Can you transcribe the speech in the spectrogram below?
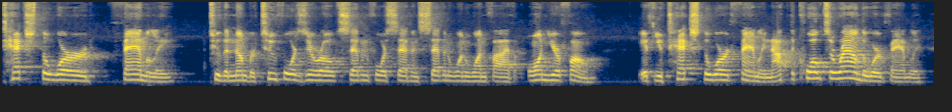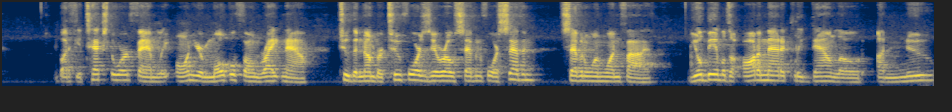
text the word family to the number 240 747 7115 on your phone. If you text the word family, not the quotes around the word family, but if you text the word family on your mobile phone right now, to the number 240-747-7115. You'll be able to automatically download a new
